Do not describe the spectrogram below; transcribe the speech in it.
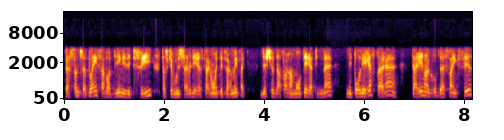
personne se plaint, ça va bien les épiceries, parce que vous le savez, les restaurants ont été fermés, fait que le chiffre d'affaires a monté rapidement. Mais pour les restaurants, tu arrives un groupe de 5-6,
